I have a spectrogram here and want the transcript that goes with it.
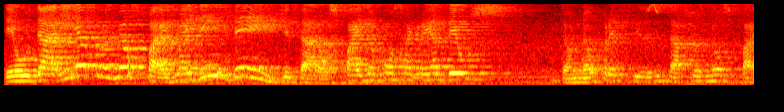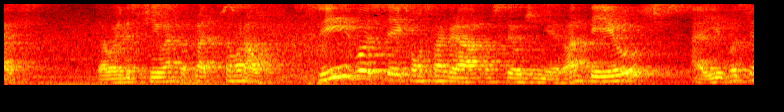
eu daria para os meus pais, mas em vez de dar aos pais, eu consagrei a Deus. Então, não preciso dar para os meus pais. Então eles tinham essa tradição oral. Se você consagrar o seu dinheiro a Deus, aí você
